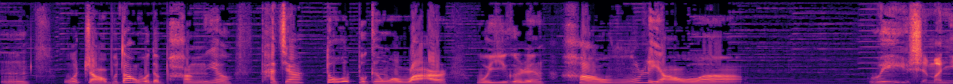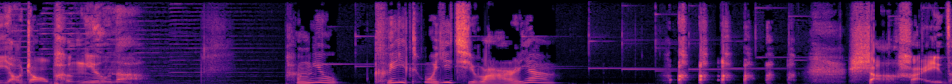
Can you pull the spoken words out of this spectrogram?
嗯，我找不到我的朋友，大家都不跟我玩儿。我一个人好无聊啊！为什么你要找朋友呢？朋友可以跟我一起玩呀！哈哈哈哈哈哈！傻孩子，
